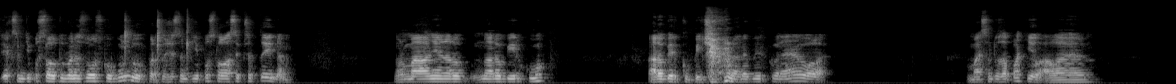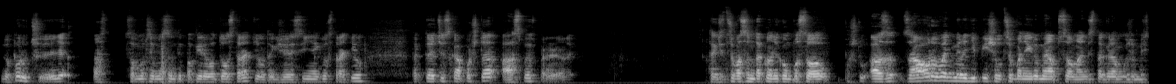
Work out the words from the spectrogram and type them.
jak jsem ti poslal tu venezuelskou bundu, protože jsem ti ji poslal asi před týdnem. Normálně na, do, na dobírku. Na dobírku, pič, na dobírku ne, vole. Já jsem to zaplatil, ale doporučuji. A samozřejmě jsem ty papíry od toho ztratil, takže jestli někdo ztratil, tak to je Česká pošta a jsme v prdeli. Takže třeba jsem takhle někomu poslal poštu a zároveň mi lidi píšou, třeba někdo mi napsal na Instagramu, že mi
